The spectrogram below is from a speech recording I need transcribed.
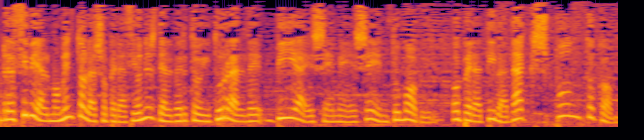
Recibe al momento las operaciones de Alberto Iturralde vía SMS en tu móvil. Operativa DAX.com.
